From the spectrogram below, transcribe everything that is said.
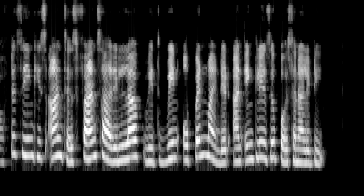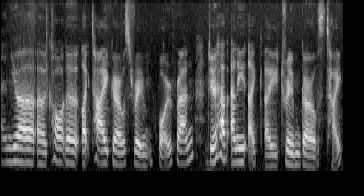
After seeing his answers, fans are in love with Win open-minded and inclusive personality. And you are uh, called a like Thai girl's dream boyfriend. Do you have any like a dream girl's type?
